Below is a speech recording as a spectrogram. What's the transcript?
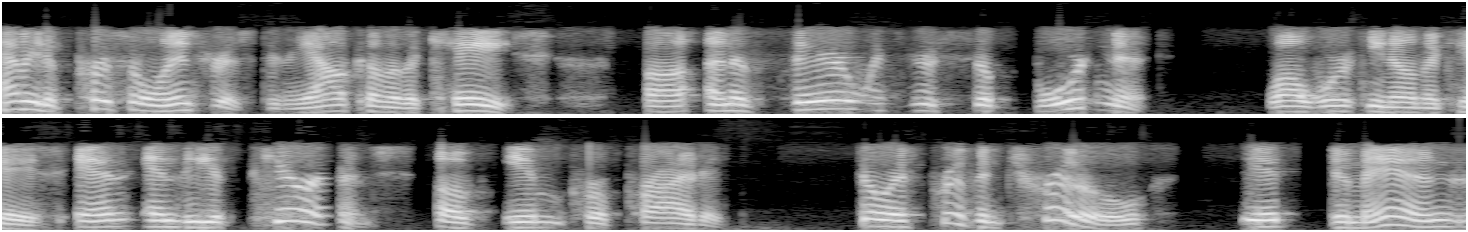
having a personal interest in the outcome of a case, uh, an affair with your subordinate while working on the case, and and the appearance of impropriety. So, if proven true, it demands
